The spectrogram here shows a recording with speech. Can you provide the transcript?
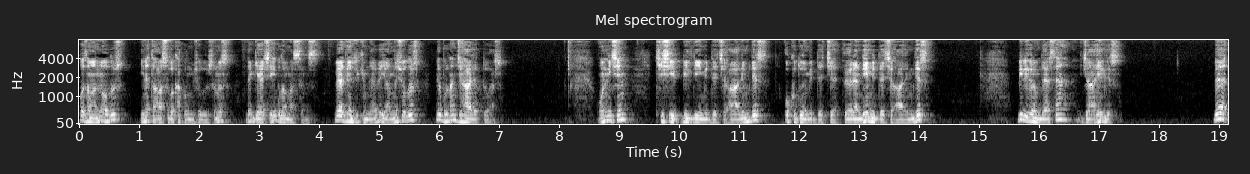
o zaman ne olur? Yine taassuba kapılmış olursunuz ve gerçeği bulamazsınız. Verdiğiniz hükümler de yanlış olur ve buradan cehalet doğar. Onun için kişi bildiği müddetçe alimdir, okuduğu müddetçe, öğrendiği müddetçe alimdir. Biliyorum derse cahildir. Ve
